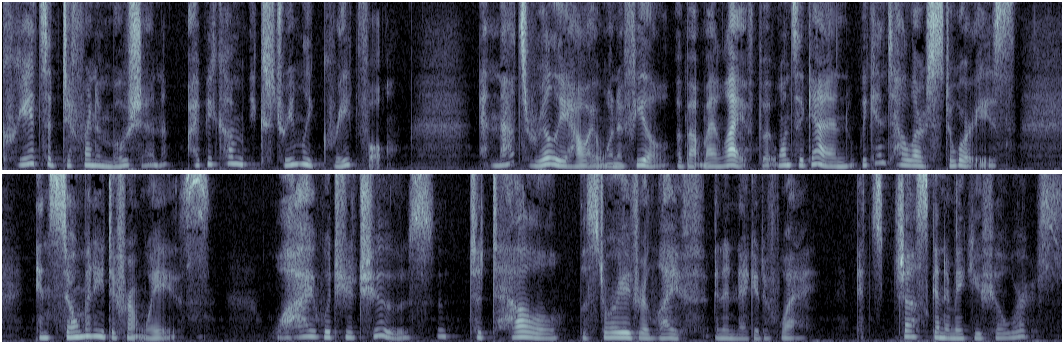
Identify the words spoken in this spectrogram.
creates a different emotion. I become extremely grateful. And that's really how I want to feel about my life. But once again, we can tell our stories in so many different ways. Why would you choose to tell the story of your life in a negative way? It's just going to make you feel worse.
